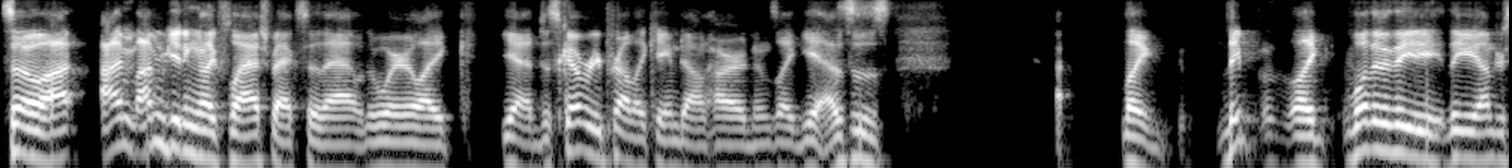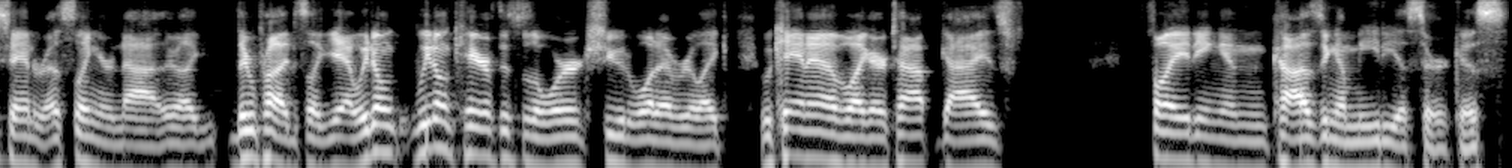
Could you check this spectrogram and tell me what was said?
So I, I'm I'm getting like flashbacks to that where like yeah, Discovery probably came down hard and was like, yeah, this is like they like whether they they understand wrestling or not they're like they were probably just like yeah we don't we don't care if this is a work shoot or whatever. Like we can't have like our top guys fighting and causing a media circus.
